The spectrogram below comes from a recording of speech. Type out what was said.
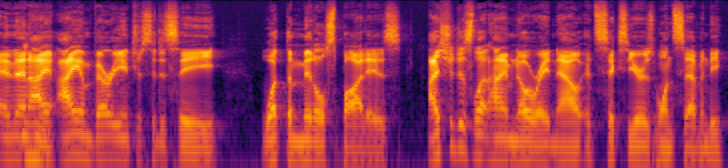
and then I mm-hmm. I am very interested to see what the middle spot is. I should just let Chaim know right now. It's six years, 170.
